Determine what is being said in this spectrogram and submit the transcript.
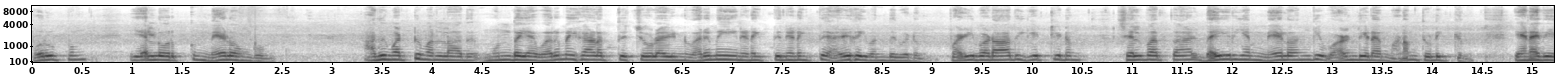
பொறுப்பும் எல்லோருக்கும் மேலோங்கும். அது மட்டுமல்லாது முந்தைய வறுமை காலத்து சூழலின் வறுமையை நினைத்து நினைத்து அழுகை வந்துவிடும். வழிபடாது ஈற்றிடும் செல்வத்தால் தைரியம் மேலோங்கி வாழ்ந்திட மனம் துடிக்கும். எனவே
